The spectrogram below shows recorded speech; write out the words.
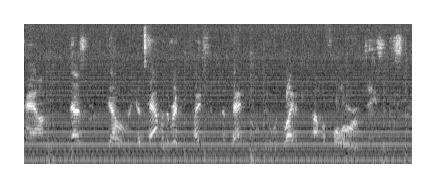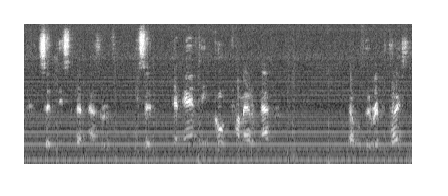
town in Nazareth, Galilee, a town with a reputation. Nathaniel, would later become a follower of Jesus, said this about Nazareth. He said, Can anything good come out of Nazareth? That was their reputation.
